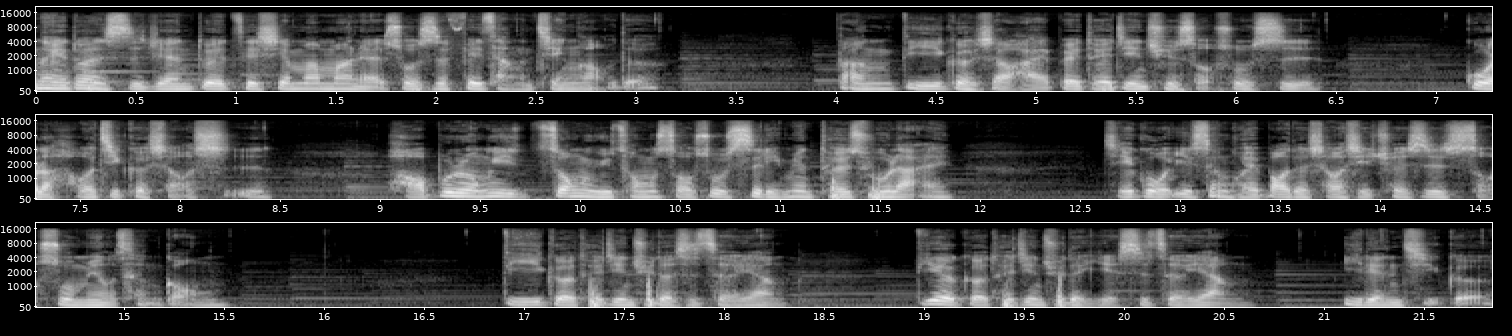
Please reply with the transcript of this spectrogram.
那一段时间对这些妈妈来说是非常煎熬的。当第一个小孩被推进去手术室，过了好几个小时，好不容易终于从手术室里面推出来，结果医生回报的消息却是手术没有成功。第一个推进去的是这样，第二个推进去的也是这样，一连几个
